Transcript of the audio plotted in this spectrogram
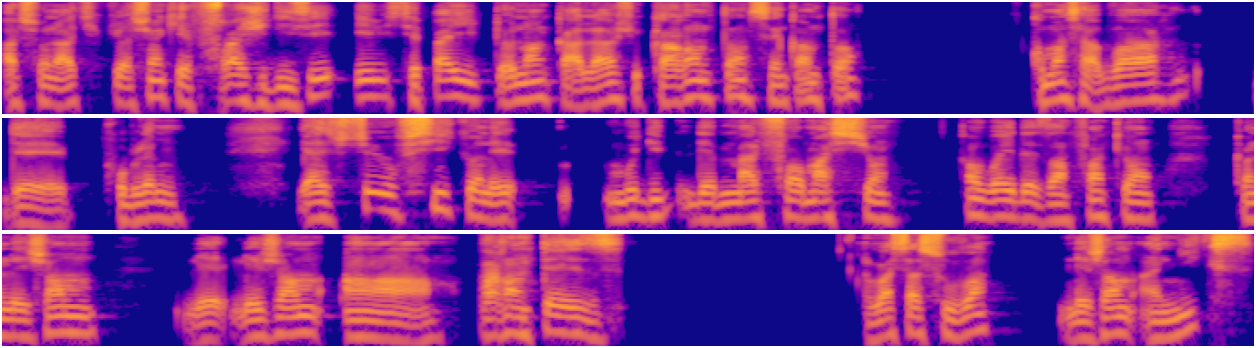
a son articulation qui est fragilisée et c'est pas étonnant qu'à l'âge de 40 ans, 50 ans, il commence à avoir des problèmes. Il y a ceux aussi qui ont des, des malformations. Quand vous voyez des enfants qui ont, qui ont les jambes, les, les jambes en parenthèse, on voit ça souvent les jambes en X,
